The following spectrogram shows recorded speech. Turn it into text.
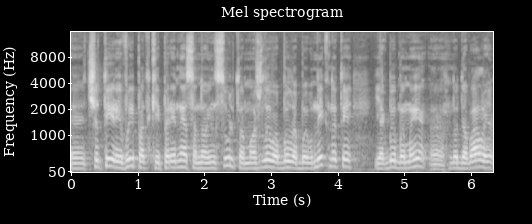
е, чотири випадки перенесеного інсульту можливо було б уникнути, якби ми е, додавали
